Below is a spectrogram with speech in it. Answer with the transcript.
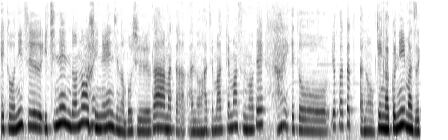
えっと21年度の新入園児の募集がまたあの始まってますので、はい、えっとよかったあの見学にまず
